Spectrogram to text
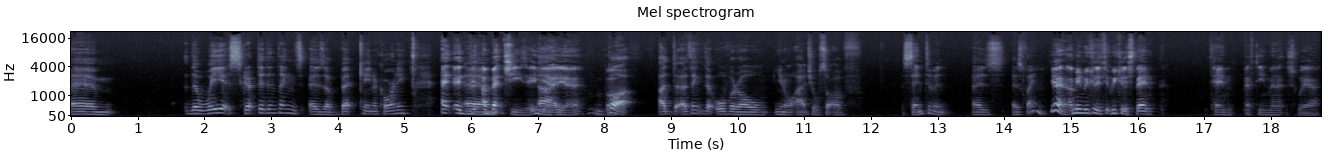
yeah. Um, the way it's scripted and things is a bit kind of corny, it, a Um, bit cheesy, yeah, aye. yeah. but, I, d- I think the overall you know actual sort of sentiment is is fine. Yeah, I mean, we could we could have spent 10, 15 minutes where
